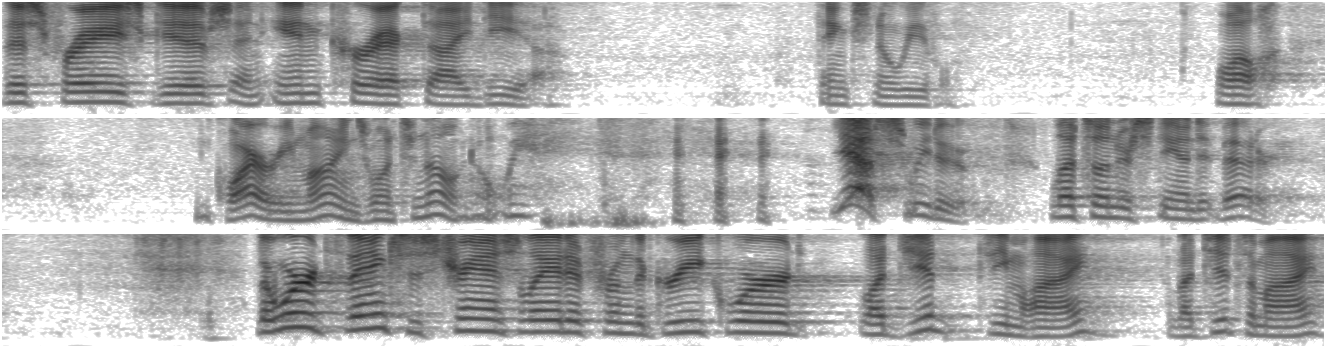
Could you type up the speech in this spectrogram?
this phrase gives an incorrect idea thinks no evil. Well, inquiring minds want to know, don't we? yes, we do. Let's understand it better. The word thinks is translated from the Greek word logizomai, logizomai,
